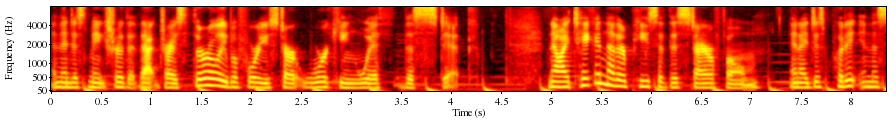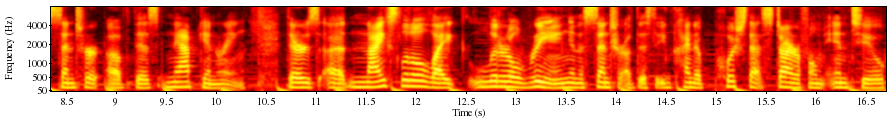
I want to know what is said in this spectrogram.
And then just make sure that that dries thoroughly before you start working with the stick. Now I take another piece of this styrofoam and I just put it in the center of this napkin ring. There's a nice little like literal ring in the center of this that you can kind of push that styrofoam into.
